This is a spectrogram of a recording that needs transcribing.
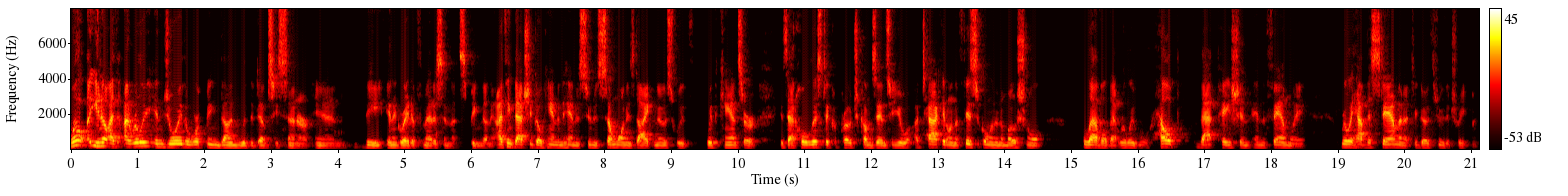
Well, you know, I, I really enjoy the work being done with the Dempsey Center and the integrative medicine that's being done. I think that should go hand in hand as soon as someone is diagnosed with with cancer. Is that holistic approach comes in, so you attack it on a physical and an emotional level that really will help that patient and the family really have the stamina to go through the treatment.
